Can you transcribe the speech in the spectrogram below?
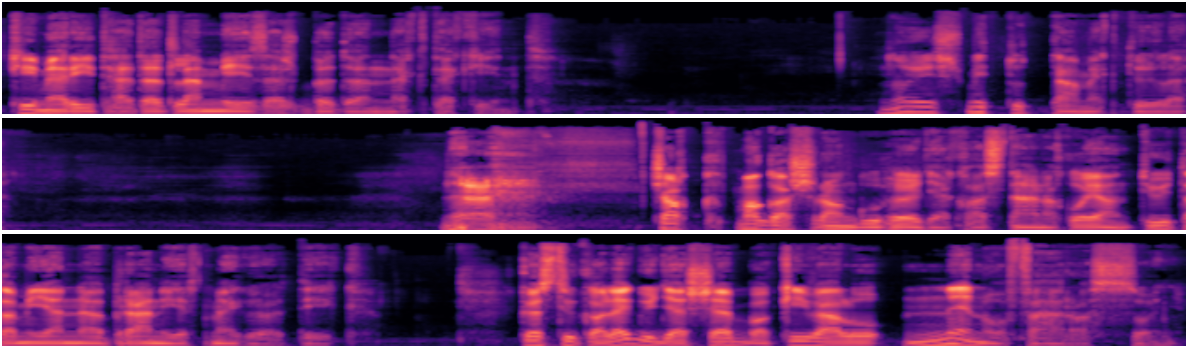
Kimeríthetetlen mézes bödönnek tekint. No és mit tudtál meg tőle? Csak magas rangú hölgyek használnak olyan tűt, amilyennel Branírt megölték. Köztük a legügyesebb a kiváló Nenofárasszony.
